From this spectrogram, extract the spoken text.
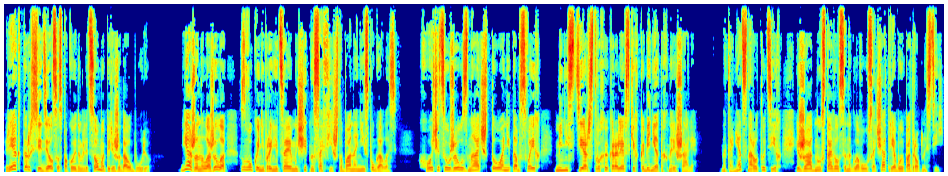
Ректор сидел со спокойным лицом и пережидал бурю. Я же наложила звуконепроницаемый щит на Софи, чтобы она не испугалась. Хочется уже узнать, что они там в своих министерствах и королевских кабинетах нарешали. Наконец народ утих и жадно уставился на главу усача, требуя подробностей.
